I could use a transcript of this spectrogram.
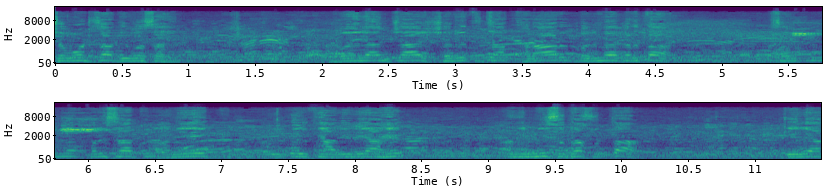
शेवटचा दिवस आहे. बैलांच्या शर्यतीचा थरार बघण्याकरता संपूर्ण परिसरातून अनेक लोक इथे आलेले आहेत. आणि मी सुद्धा सुद्धा गेल्या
